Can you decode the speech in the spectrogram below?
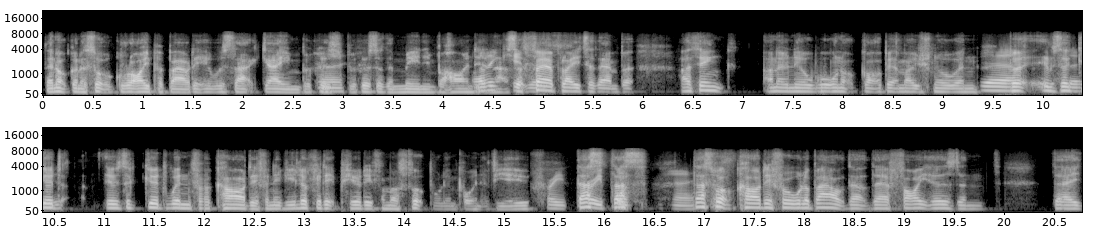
they're not going to sort of gripe about it. It was that game because No. because of the meaning behind I it. That's it a fair play to them. But I think I know Neil Warnock got a bit emotional, and Yeah. but it was a good was it was a good win for Cardiff. And if you look at it purely from a footballing point of view, Three, that's three that's you that's what Cardiff are all about. They're, they're fighters and they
